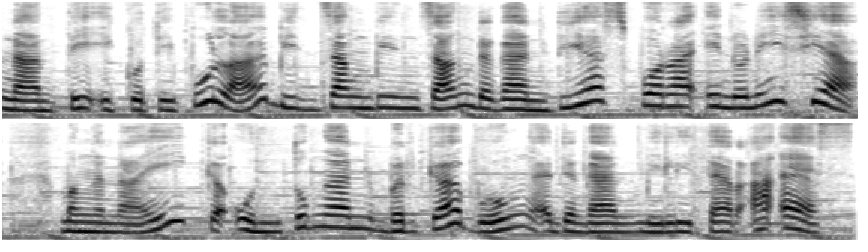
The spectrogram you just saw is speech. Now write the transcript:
nanti ikuti pula bincang-bincang dengan diaspora Indonesia mengenai keuntungan bergabung dengan militer AS.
